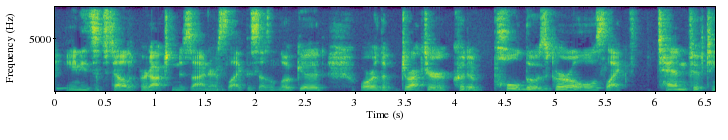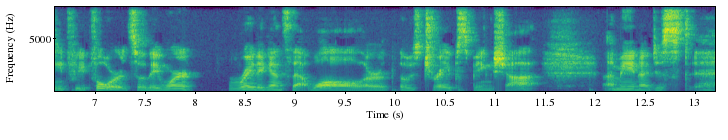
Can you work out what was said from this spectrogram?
he needs to tell the production designers, like, this doesn't look good. Or the director could have pulled those girls like 10, 15 feet forward so they weren't right against that wall or those drapes being shot. I mean, I just. Uh,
